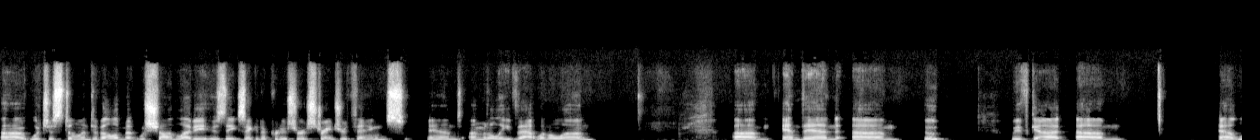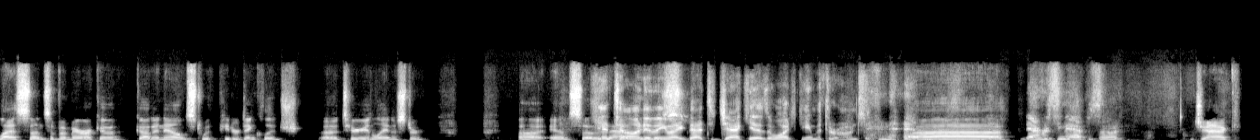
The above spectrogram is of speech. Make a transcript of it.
uh, which is still in development with Shawn Levy, who's the executive producer of Stranger Things, and I'm going to leave that one alone. Um, and then, um, oop, we've got um, uh, Last Sons of America got announced with Peter Dinklage, uh, Tyrion Lannister. Uh, and so You can't tell anything is- like that to Jack. He doesn't watch Game of Thrones. Uh, Never seen an episode. Jack,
